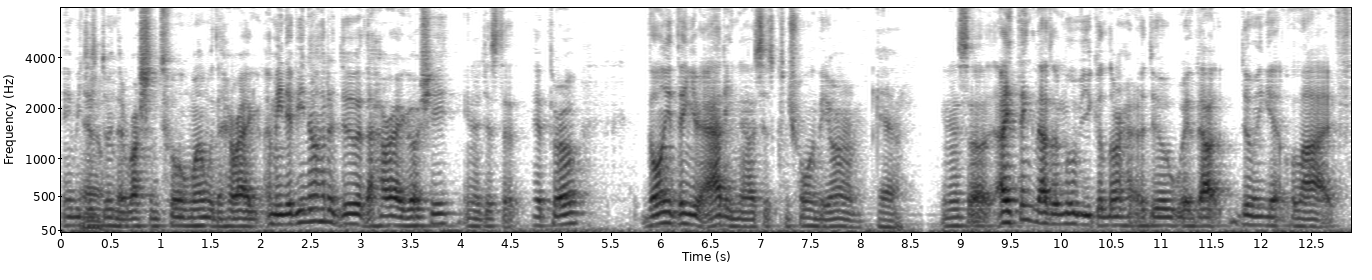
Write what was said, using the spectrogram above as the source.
Maybe just doing the Russian two in one with the harai. I mean, if you know how to do it, the haraigoshi, you know, just a hip throw. The only thing you're adding now is just controlling the arm. Yeah. You know, so I think that's a move you could learn how to do without doing it live.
